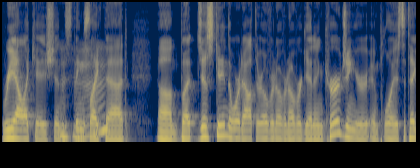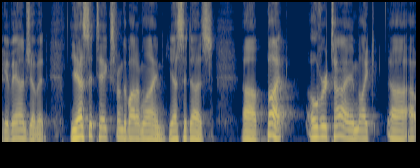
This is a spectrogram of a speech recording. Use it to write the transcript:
reallocations, mm-hmm. things like mm-hmm. that. Um, but just getting the word out there over and over and over again, encouraging your employees to take advantage of it. Yes, it takes from the bottom line. Yes, it does. Uh, but over time, like uh, uh,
